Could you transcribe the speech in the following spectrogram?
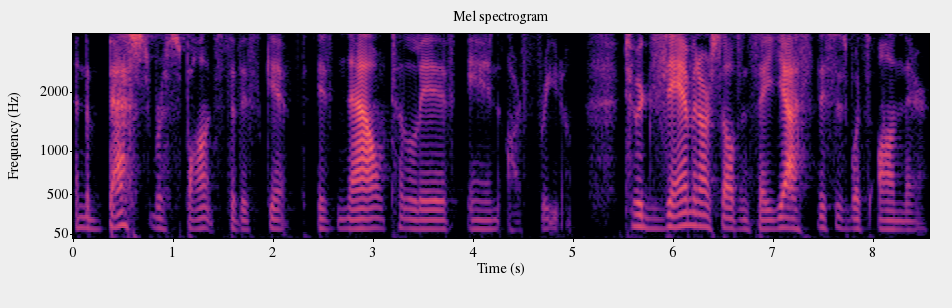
And the best response to this gift is now to live in our freedom, to examine ourselves and say, Yes, this is what's on there.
